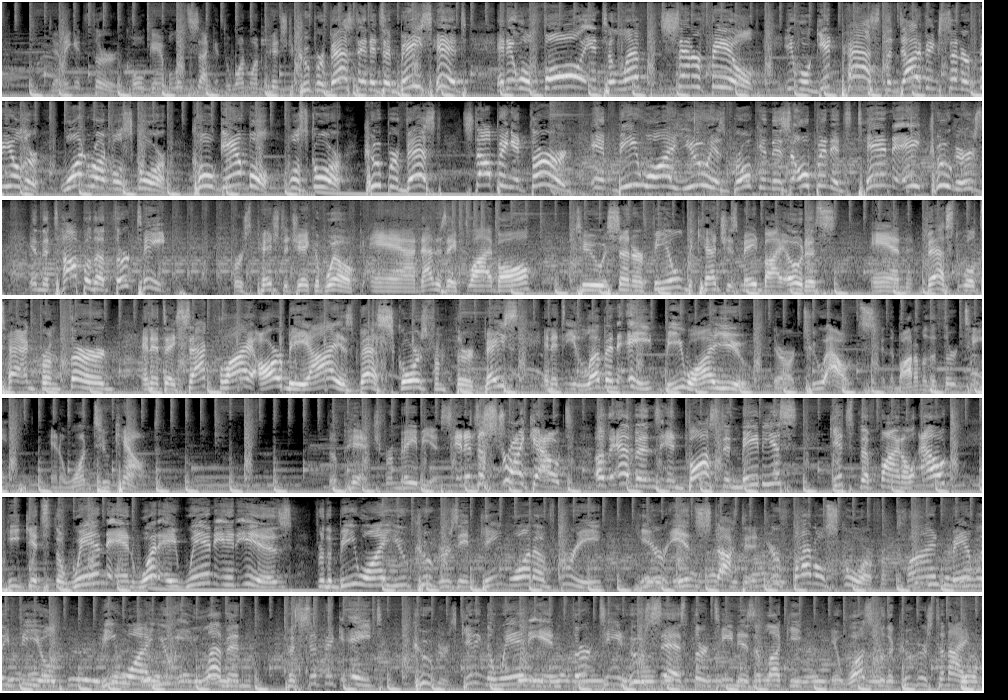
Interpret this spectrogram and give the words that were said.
Deming at third, Cole Gamble at second. The 1 1 pitch to Cooper Vest, and it's a base hit, and it will fall into left center field. It will get past the diving center fielder. One run will score. Cole Gamble will score. Cooper Vest stopping at third, and BYU has broken this open. It's 10 8 Cougars in the top of the 13th. First pitch to Jacob Wilk, and that is a fly ball to center field. The catch is made by Otis, and Vest will tag from third, and it's a sac fly RBI as Vest scores from third base, and it's 11 8 BYU. There are two outs in the bottom of the 13th, and a 1 2 count. The pitch from Mabius, and it's a strikeout of Evans, and Boston Mabius gets the final out. He gets the win, and what a win it is for the BYU Cougars in game one of three here in Stockton. Your final score from Klein Family Field BYU 11, Pacific 8. Cougars getting the win in 13. Who says 13 isn't lucky? It was for the Cougars tonight.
